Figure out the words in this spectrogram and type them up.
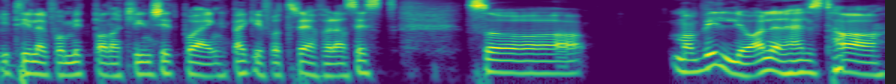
I tillegg får midtbanen clean shit-poeng. Begge får tre for assist. Så man vil jo aller helst ha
